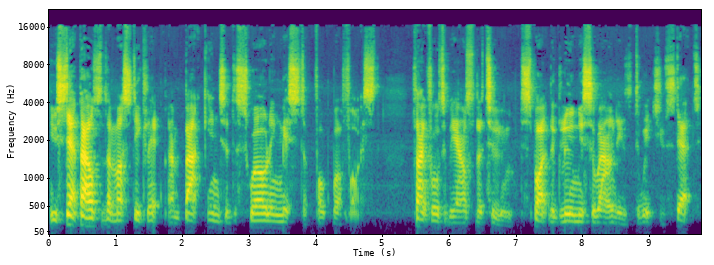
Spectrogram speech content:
You step out of the musty cliff and back into the swirling mist of Fogbough Forest. Thankful to be out of the tomb, despite the gloomy surroundings to which you stepped,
